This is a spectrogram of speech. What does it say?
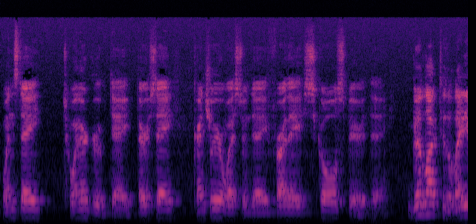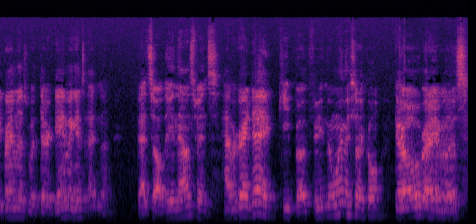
Wednesday, Twinner Group Day, Thursday, Country or Western Day, Friday, School Spirit Day. Good luck to the Lady Brahmas with their game against Edna. That's all the announcements. Have a great day. Keep both feet in the winner circle. Go Brahmas.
